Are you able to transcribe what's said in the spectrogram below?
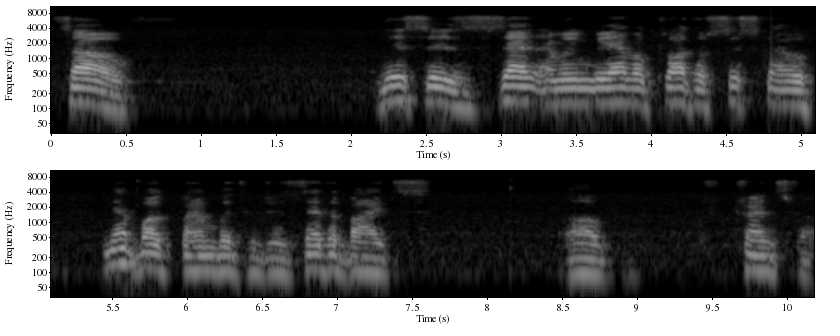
So this is Z. I mean, we have a plot of Cisco network bandwidth, which is zettabytes of transfer.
